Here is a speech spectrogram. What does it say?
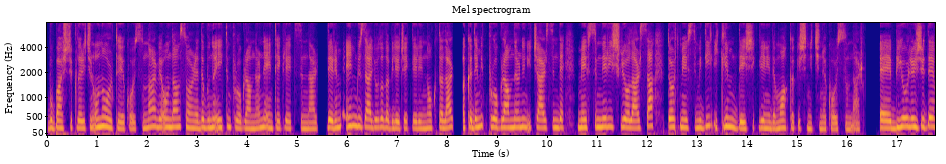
bu başlıklar için onu ortaya koysunlar ve ondan sonra da bunu eğitim programlarına entegre etsinler derim. En güzel yol alabilecekleri noktalar akademik programlarının içerisinde mevsimleri işliyorlarsa dört mevsimi değil iklim değişikliğini de muhakkak işin içine koysunlar e, biyolojide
